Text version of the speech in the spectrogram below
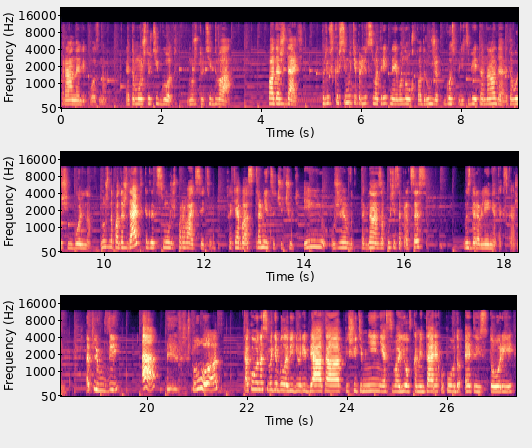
Рано или поздно. Это может уйти год, может уйти два. Подождать. Плюс ко всему тебе придется смотреть на его новых подружек. Господи, тебе это надо? Это очень больно. Нужно подождать, когда ты сможешь порвать с этим. Хотя бы отстраниться чуть-чуть. И уже вот тогда запустится процесс выздоровления, так скажем. От любви. А! Вот. Такое у нас сегодня было видео, ребята. Пишите мнение свое в комментариях по поводу этой истории.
